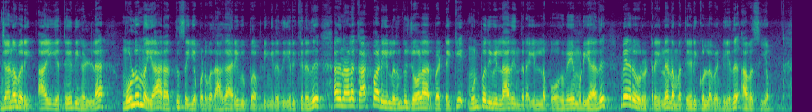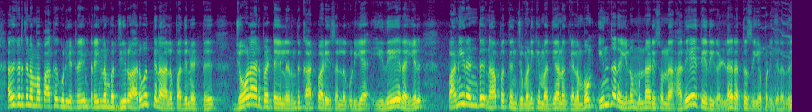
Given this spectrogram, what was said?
ஜனவரி ஆகிய தேதிகளில் முழுமையாக ரத்து செய்யப்படுவதாக அறிவிப்பு அப்படிங்கிறது இருக்கிறது. அதனால் காட்பாடியிலிருந்து ஜோலார்பேட்டைக்கு முன்பதிவு இல்லாத இந்த ரயிலில் போகவே முடியாது. வேற ஒரு ட்ரெயினை நம்ம தேடிக்கொள்ள வேண்டியது அவசியம். அதுக்கடுத்து நம்ம பார்க்கக்கூடிய ட்ரெயின் ட்ரெயின் நம்பர் ஜீரோ அறுபத்தி நாலு பதினெட்டு ஜோலார்பேட்டையிலிருந்து காட்பாடி செல்லக்கூடிய இதே ரயில் பனிரெண்டு நாற்பத்தஞ்சு மணிக்கு மத்தியானம் கிளம்பும். இந்த ரயிலும் முன்னாடி சொன்ன அதே தேதிகளில் ரத்து செய்யப்படுகிறது.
